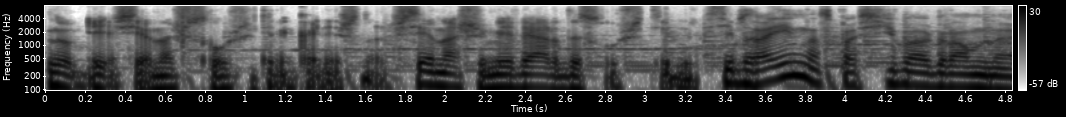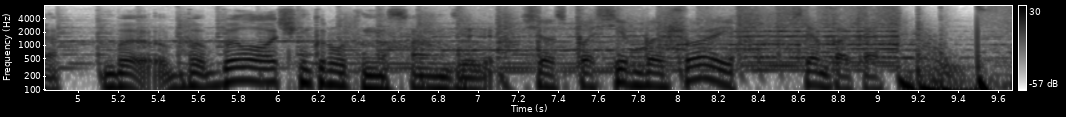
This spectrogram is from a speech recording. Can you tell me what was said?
Ну, и все наши слушатели, конечно. Все наши миллиарды слушателей. Спасибо. Взаимно спасибо огромное. Б- было очень круто, на самом деле. Все, спасибо большое. Всем пока.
